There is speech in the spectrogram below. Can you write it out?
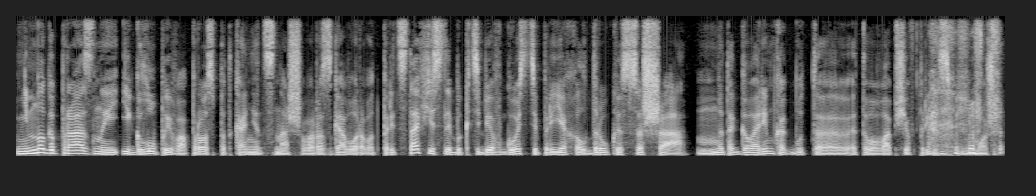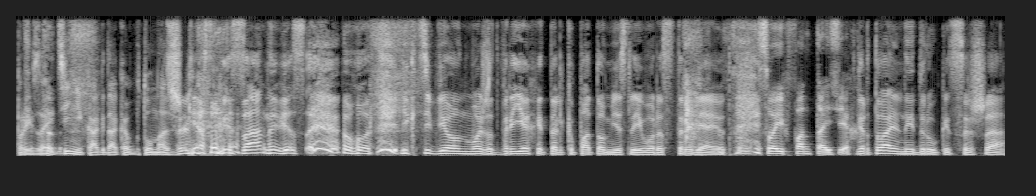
Немного праздный и глупый вопрос под конец нашего разговора. Вот представь, если бы к тебе в гости приехал друг из США. Мы так говорим, как будто этого вообще в принципе не может произойти никогда, как будто у нас железный занавес. Вот. И к тебе он может приехать только потом, если его расстреляют. В своих фантазиях. Виртуальный друг из США.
